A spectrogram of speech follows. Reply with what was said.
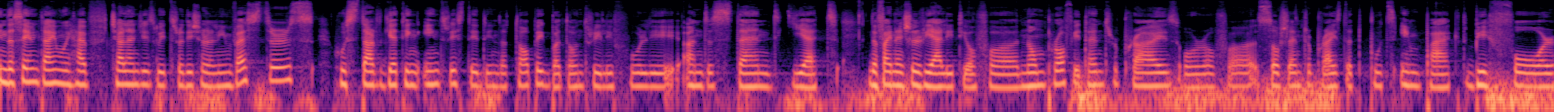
In the same time, we have challenges with traditional investors who start getting interested in the topic but don't really fully understand yet the financial reality of a non-profit enterprise or of a social enterprise that puts impact before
